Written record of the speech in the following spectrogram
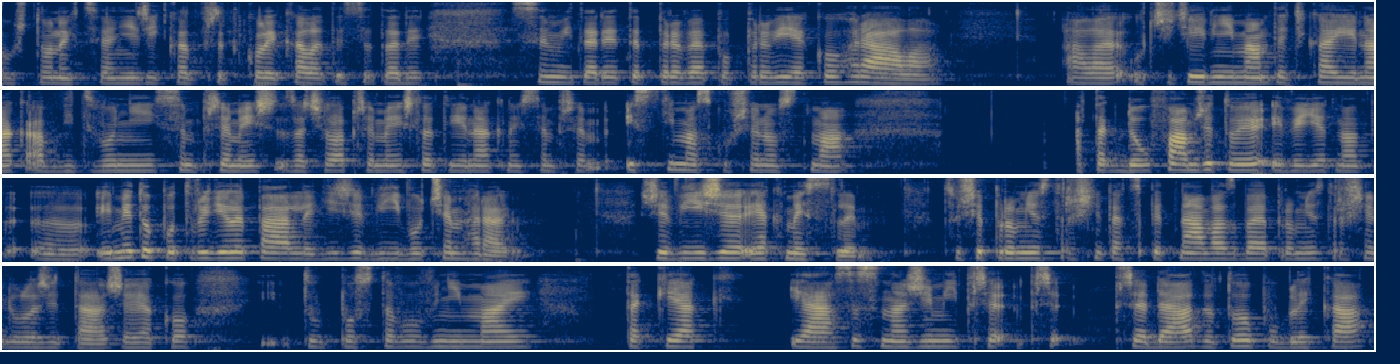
už to nechci ani říkat, před kolika lety se tady, jsem jí tady teprve poprvé jako hrála. Ale určitě ji vnímám teďka jinak a víc o ní jsem přemýšl, začala přemýšlet jinak, než jsem přem, i s těma zkušenostma. A tak doufám, že to je i vidět. Nad, uh, I mi to potvrdili pár lidí, že ví, o čem hraju. Že ví, že jak myslím. Což je pro mě strašně, ta zpětná vazba je pro mě strašně důležitá, že jako tu postavu vnímají tak, jak já se snažím jí pře, pře, předat do toho publika,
